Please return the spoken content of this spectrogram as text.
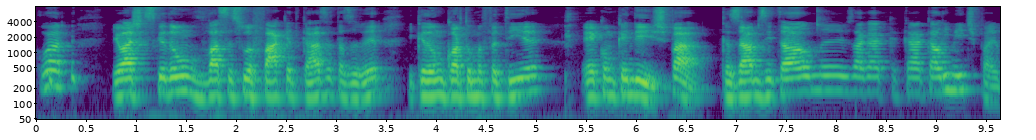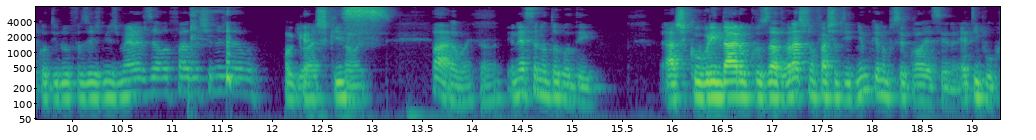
Claro. Eu acho que se cada um levasse a sua faca de casa, estás a ver? E cada um corta uma fatia, é como quem diz, pá, casámos e tal, mas há, há, há, há limites, pá. Eu continuo a fazer as minhas merdas, ela faz as cenas dela. eu acho que tá isso, pá, bem, tá bem. eu nessa não estou contigo. Acho que o brindar o cruzado de braços não faz sentido nenhum, porque eu não percebo qual é a cena. É tipo,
